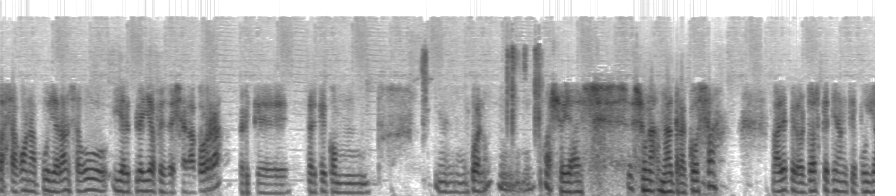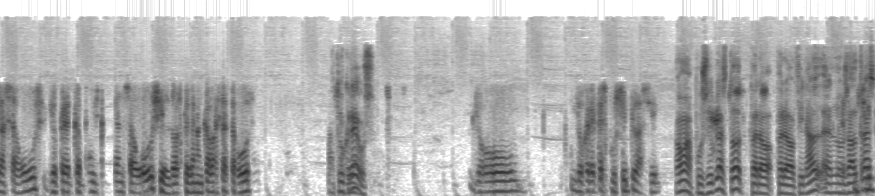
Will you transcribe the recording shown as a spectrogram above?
de segona pujaran segur i el playoff es deixarà córrer, perquè, perquè com... mm, Bueno, mm, això ja és, és una, una altra cosa, ¿vale? però els dos que tenen que pujar segurs, jo crec que pujaran segurs, i els dos que tenen que baixar segurs, Tu creus? jo, jo crec que és possible, sí. Home, possible és tot, però, però al final eh, nosaltres,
